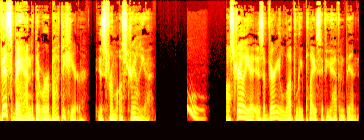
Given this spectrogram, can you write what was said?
This band that we're about to hear is from Australia. Ooh. Australia is a very lovely place if you haven't been.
